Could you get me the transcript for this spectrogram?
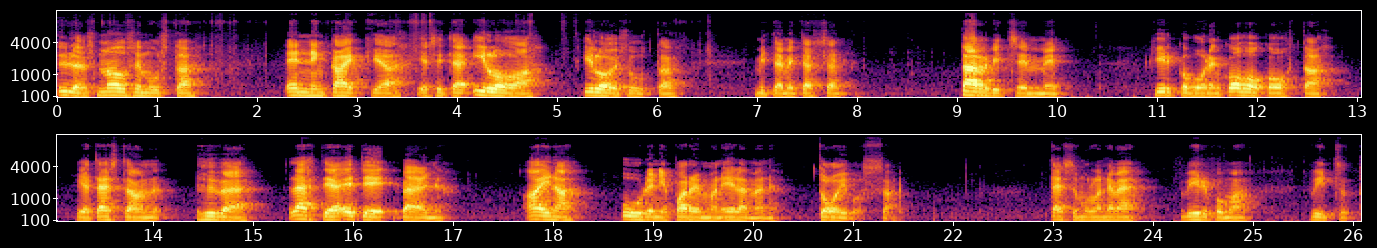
Ylösnousemusta ennen kaikkea ja sitä iloa, iloisuutta, mitä me tässä tarvitsemme. Kirkkovuoden kohokohta ja tästä on hyvä lähteä eteenpäin aina uuden ja paremman elämän toivossa. Tässä mulla nämä Virpoma vitsat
